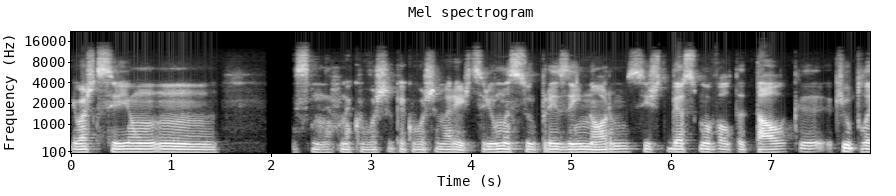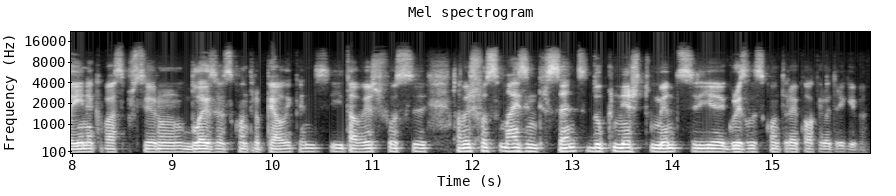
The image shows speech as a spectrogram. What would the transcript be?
Eu acho que seria um, um como é que eu vou, que é que eu vou chamar isto? Seria uma surpresa enorme se isto desse uma volta tal que, que o play-in acabasse por ser um Blazers contra Pelicans e talvez fosse, talvez fosse mais interessante do que neste momento seria Grizzlies contra qualquer outra equipa.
